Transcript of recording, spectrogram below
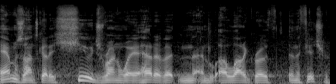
Amazon's got a huge runway ahead of it and, and a lot of growth in the future.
